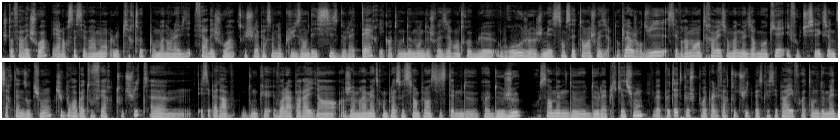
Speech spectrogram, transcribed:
je dois faire des choix. Et alors ça c'est vraiment le pire truc pour moi dans la vie, faire des choix parce que je suis la personne la plus indécise de la terre et quand on me demande de choisir entre bleu ou rouge, je mets 107 ans à choisir. Donc là aujourd'hui, c'est vraiment un travail sur moi de me dire bon ok, il faut que tu sélectionnes certaines options. Tu pourras pas tout faire tout de suite euh, et c'est pas grave. Donc euh, voilà, pareil, j'aimerais mettre en place aussi un peu un système de, euh, de jeu sein même de, l'application, bah, peut-être que je pourrais pas le faire tout de suite parce que c'est pareil, il faut attendre de mettre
